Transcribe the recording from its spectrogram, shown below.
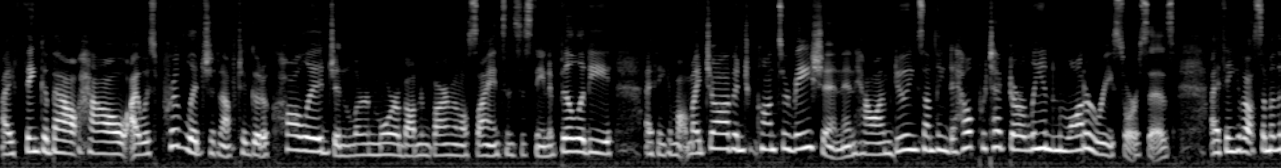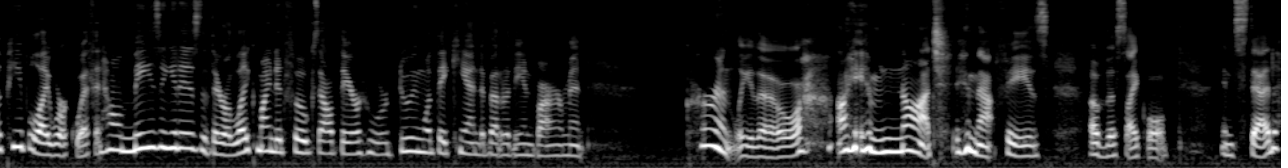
I think about how I was privileged enough to go to college and learn more about environmental science and sustainability. I think about my job in conservation and how I'm doing something to help protect our land and water resources. I think about some of the people I work with and how amazing it is that there are like minded folks out out there who are doing what they can to better the environment. Currently, though, I am not in that phase of the cycle. Instead,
